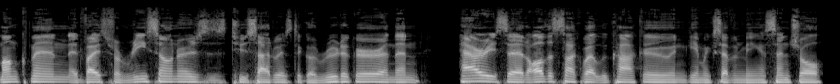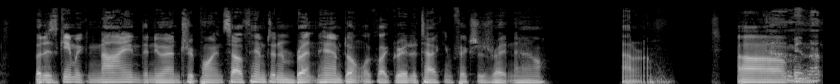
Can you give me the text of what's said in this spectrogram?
Monkman advice for Reece owners is two sideways to go Rudiger, and then Harry said all this talk about Lukaku and Game Week Seven being essential, but is Game Week Nine the new entry point? Southampton and Brentford don't look like great attacking fixtures right now. I don't know. Um, I mean, that,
